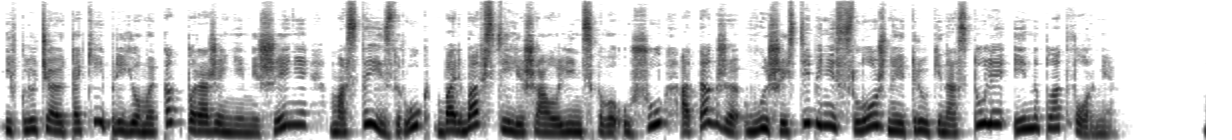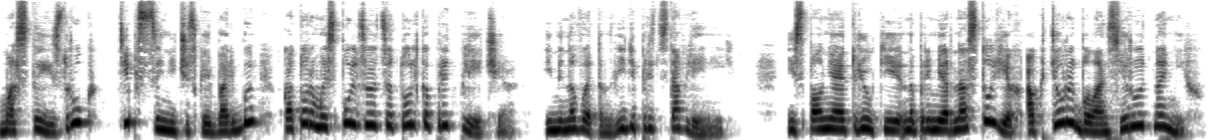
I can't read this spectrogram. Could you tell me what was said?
и включают такие приемы, как поражение мишени, мосты из рук, борьба в стиле шаолиньского ушу, а также в высшей степени сложные трюки на стуле и на платформе. Мосты из рук – тип сценической борьбы, в котором используются только предплечья. Именно в этом виде представлений. Исполняя трюки, например, на стульях, актеры балансируют на них.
